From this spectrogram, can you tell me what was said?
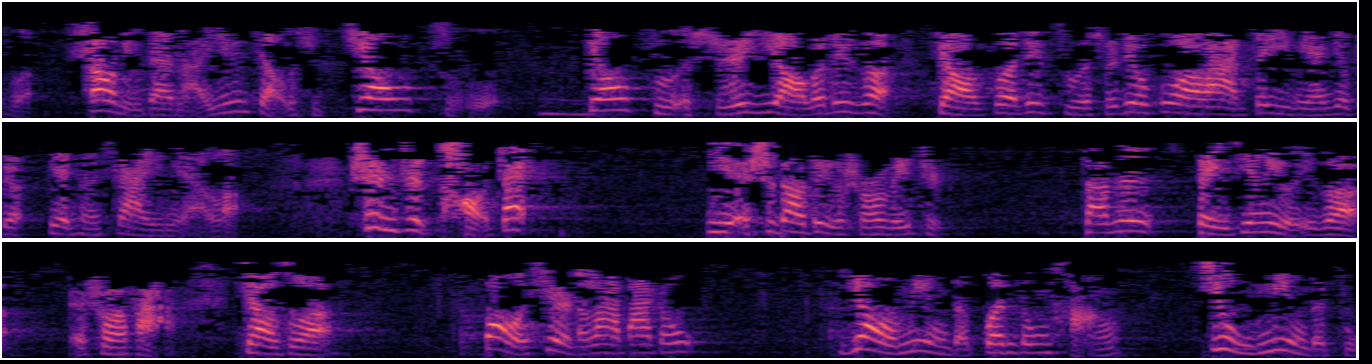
子，道理在哪儿？因为饺子是交子，嗯交子时咬了这个饺子，这子时就过了，这一年就变变成下一年了。甚至讨债也是到这个时候为止。咱们北京有一个说法叫做报信儿的腊八粥，要命的关东糖，救命的煮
